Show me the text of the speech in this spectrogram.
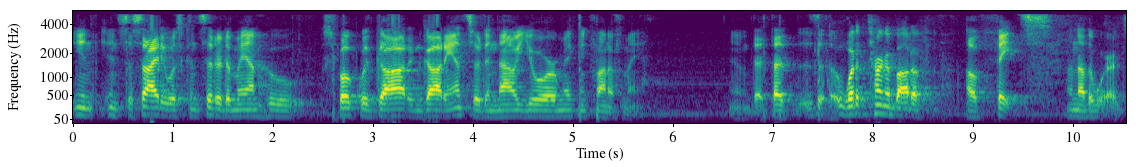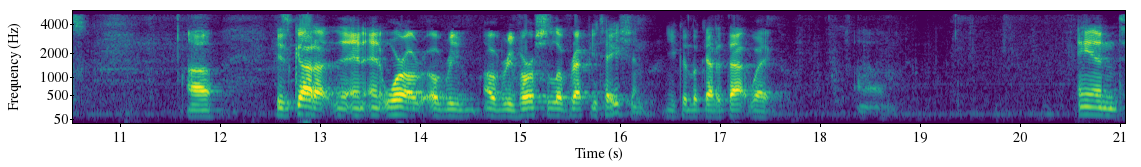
in, in society was considered a man who spoke with God and God answered, and now you're making fun of me. You know, that, that is, what a turnabout of, of fates, in other words. Uh, he's got a, and, and or a, a, re, a, reversal of reputation. You could look at it that way. Um, and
